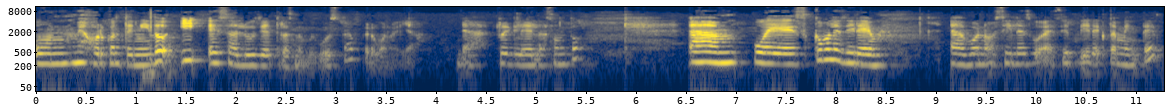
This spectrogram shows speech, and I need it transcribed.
un mejor contenido y esa luz de atrás no me gusta, pero bueno, ya, ya arreglé el asunto. pues, ¿cómo les diré? Ah, bueno, sí les voy a decir directamente.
